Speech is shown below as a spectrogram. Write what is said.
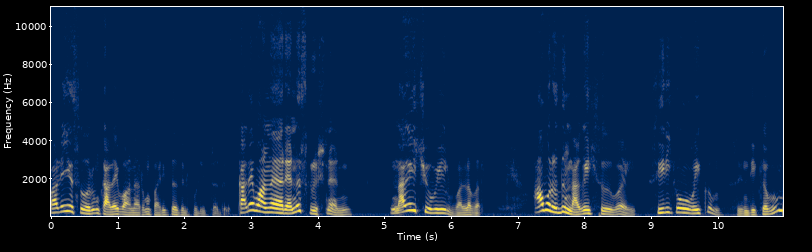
பழைய சோறும் கலைவாணரும் படித்ததில் பிடித்தது. கலைவாணர் என். எஸ். கிருஷ்ணன் நகைச்சுவையில் வல்லவர். அவரது நகைச்சுவை சிரிக்கவும் வைக்கும் சிந்திக்கவும்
